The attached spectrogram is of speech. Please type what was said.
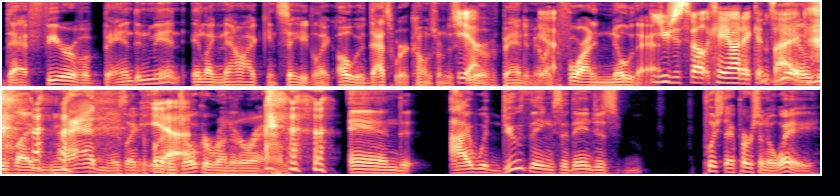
that fear of abandonment, and like now I can say like, oh, that's where it comes from. This Yeah. fear of abandonment. Yeah. Like before, I didn't know that. You just felt chaotic inside. Yeah, it was just like madness, like the fucking Yeah. Joker running around. and I would do things to then just push that person away.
